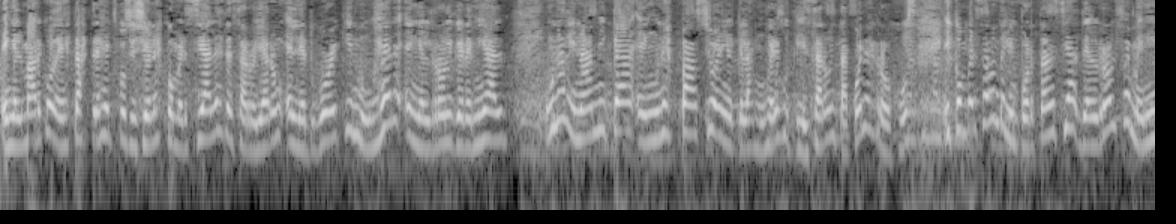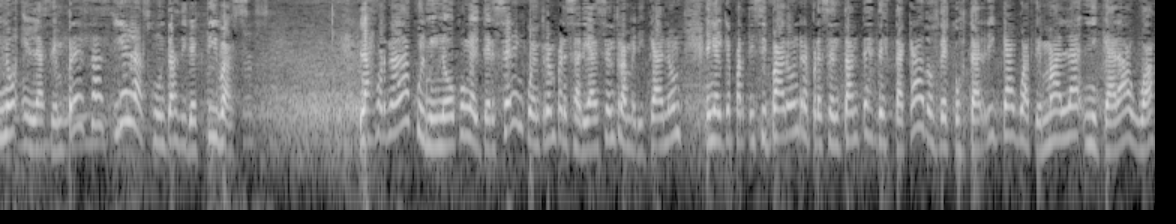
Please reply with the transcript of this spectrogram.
En el marco de estas tres exposiciones comerciales desarrollaron el networking Mujer en el rol gremial, una dinámica en un espacio en el que las mujeres utilizaron tacones rojos y conversaron de la importancia del rol femenino en las empresas y en las juntas directivas. La jornada culminó con el tercer encuentro empresarial centroamericano en el que participaron representantes destacados de Costa Rica, Guatemala, Nicaragua,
